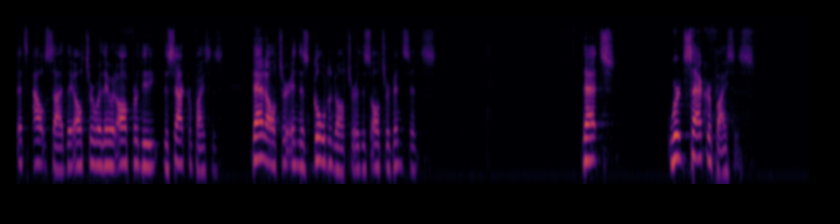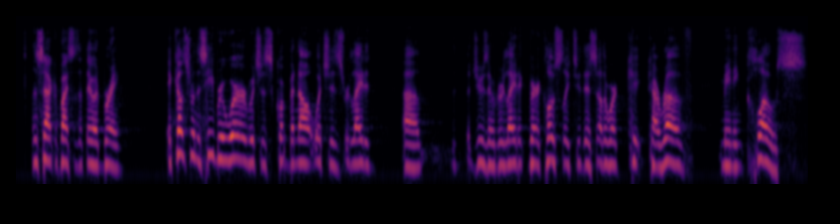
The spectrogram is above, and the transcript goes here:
that's outside, the altar where they would offer the, the sacrifices. That altar and this golden altar, this altar of incense. That word sacrifices, the sacrifices that they would bring. It comes from this Hebrew word, which is korbanot, which is related, uh, the Jews, they would relate it very closely to this other word, karov, meaning close.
